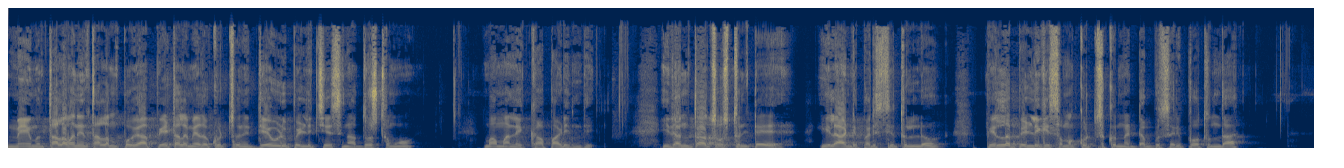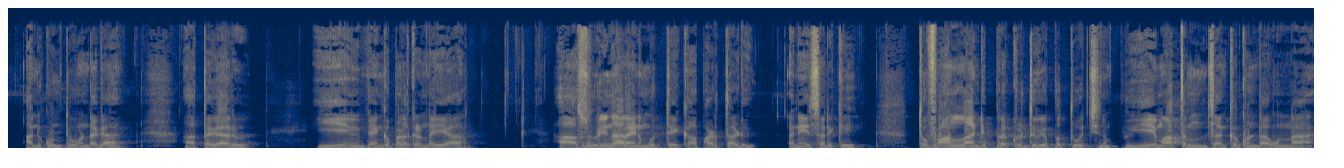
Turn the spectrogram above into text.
మేము తలవని తలంపుగా పీటల మీద కూర్చొని దేవుడు పెళ్ళి చేసిన అదృష్టము మమ్మల్ని కాపాడింది. ఇదంతా చూస్తుంటే ఇలాంటి పరిస్థితుల్లో పిల్ల పెళ్ళికి సమకూర్చుకున్న డబ్బు సరిపోతుందా అనుకుంటూ ఉండగా అత్తగారు ఏమి బెంగపడకండయ్యా ఆ సూర్యనారాయణమూర్తి కాపాడతాడు అనేసరికి తుఫాన్ లాంటి ప్రకృతి విపత్తు వచ్చినప్పుడు ఏమాత్రం జంకకుండా ఉన్న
